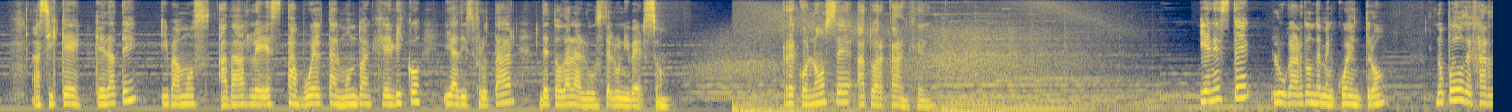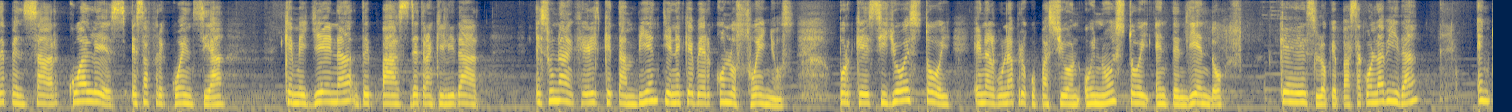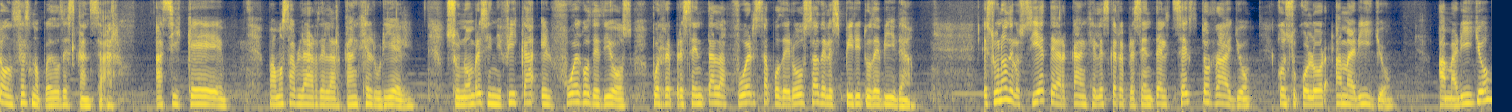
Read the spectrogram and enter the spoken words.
Así que quédate y vamos a darle esta vuelta al mundo angélico y a disfrutar de toda la luz del universo. Reconoce a tu arcángel. Y en este lugar donde me encuentro, no puedo dejar de pensar cuál es esa frecuencia que me llena de paz, de tranquilidad. Es un ángel que también tiene que ver con los sueños, porque si yo estoy en alguna preocupación o no estoy entendiendo qué es lo que pasa con la vida, entonces no puedo descansar. Así que vamos a hablar del arcángel Uriel. Su nombre significa el fuego de Dios, pues representa la fuerza poderosa del espíritu de vida. Es uno de los siete arcángeles que representa el sexto rayo con su color amarillo. Amarillo,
